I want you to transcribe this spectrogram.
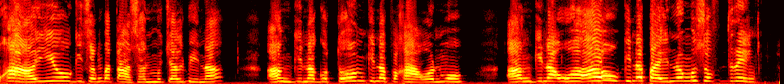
kayo, gisang batasan mo, Chalby na. Ang ginagutom, ginapakaon mo. Ang ginauhaw, ginapainom mo soft drink.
